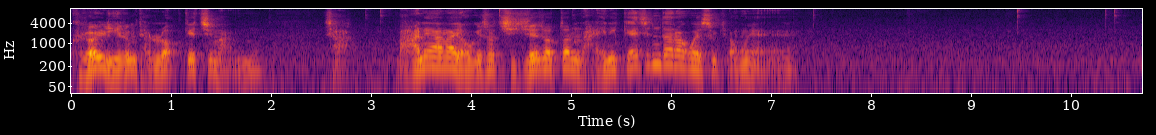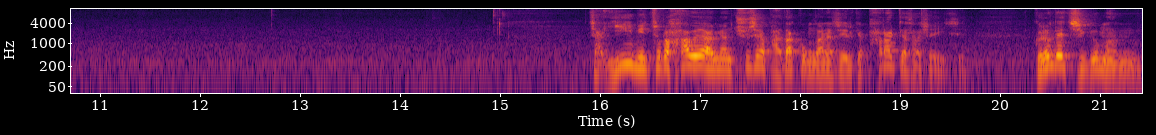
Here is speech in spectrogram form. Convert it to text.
그럴 일은 별로 없겠지만 자 만에 하나 여기서 지지해줬던 라인이 깨진다라고 했을 경우에 자, 이 밑으로 하회하면 추세 바닥 공간에서 이렇게 팔할 때 사셔야지. 그런데 지금은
